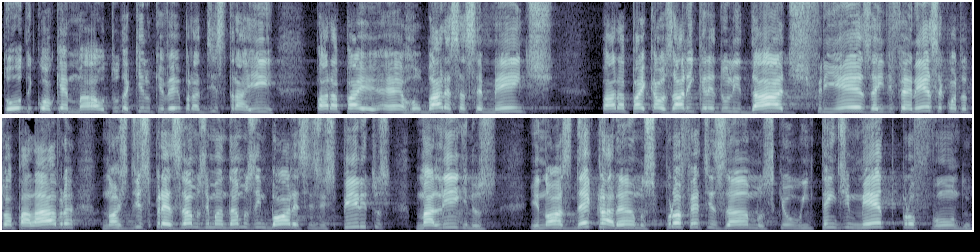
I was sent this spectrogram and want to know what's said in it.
todo e qualquer mal, tudo aquilo que veio para distrair, para, Pai, é, roubar essa semente, para, Pai, causar incredulidade, frieza, indiferença contra a Tua palavra, nós desprezamos e mandamos embora esses espíritos malignos e nós declaramos, profetizamos que o entendimento profundo,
